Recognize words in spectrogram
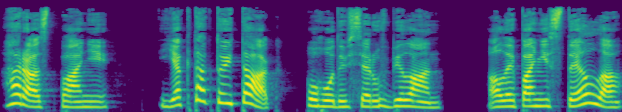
Гаразд, пані. Як так, то й так, погодився Руфбілан. Але пані Стелла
